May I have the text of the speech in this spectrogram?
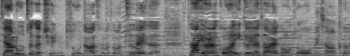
加入这个群组，然后什么什么之类的。然后有人过了一个月之后来跟我说，我没上过课，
